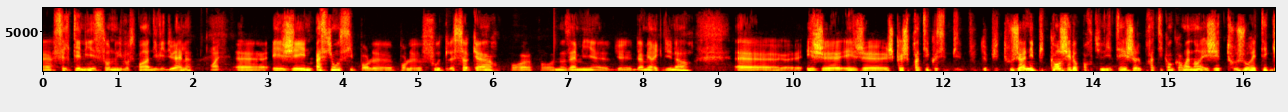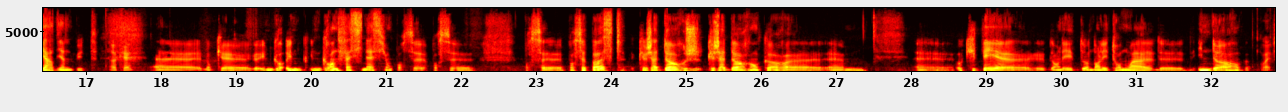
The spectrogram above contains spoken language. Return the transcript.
euh, c'est le tennis au niveau sport individuel. Ouais. Euh, et j'ai une passion aussi pour le pour le foot, le soccer pour, pour nos amis euh, d'Amérique du Nord. Euh, et je et je que je pratique aussi depuis, depuis tout jeune. Et puis quand j'ai l'opportunité, je le pratique encore maintenant. Et j'ai toujours été gardien de but. Donc une, une, une, grande fascination pour ce pour ce pour ce pour ce poste que j'adore que j'adore encore occupé euh, dans les dans les tournois de indoor. Ouais.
